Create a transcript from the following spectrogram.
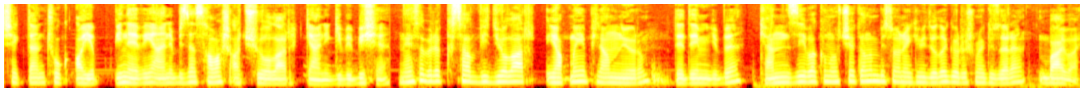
gerçekten çok ayıp. Bir nevi yani bize savaş açıyorlar yani gibi bir şey. Neyse böyle kısa videolar yapmayı planlıyorum dediğim gibi. Kendinize iyi bakın hoşçakalın bir sonraki videoda görüşmek üzere. Bay bay.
